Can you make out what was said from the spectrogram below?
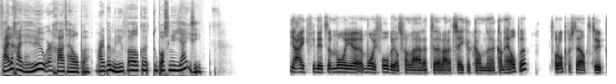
veiligheid heel erg gaat helpen. Maar ik ben benieuwd welke toepassingen jij ziet. Ja, ik vind dit een mooi, een mooi voorbeeld van waar het, uh, waar het zeker kan, kan helpen vooropgesteld natuurlijk,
